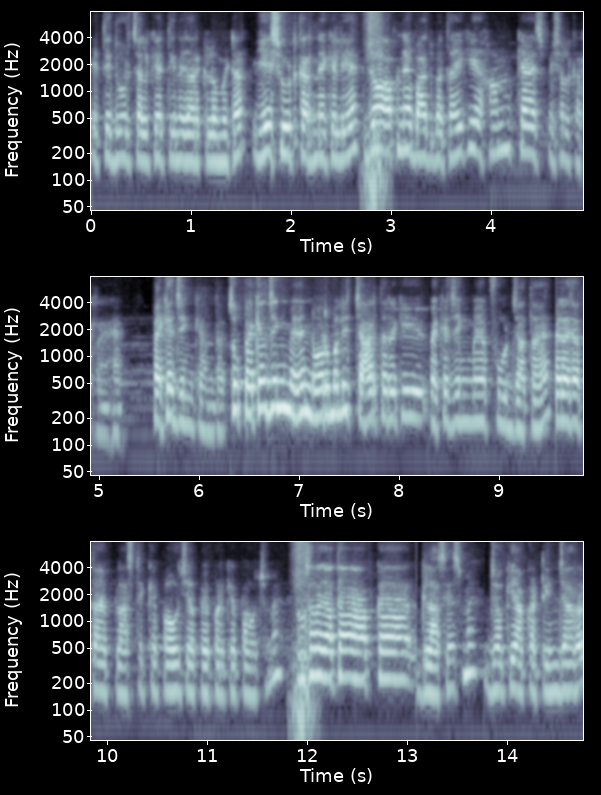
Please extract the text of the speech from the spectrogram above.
इतनी दूर चल के तीन हज़ार किलोमीटर। ये शूट करने के लिए, जो आपने बात बताई कि हम क्या स्पेशल कर रहे हैं। पैकेजिंग के अंदर। सो so, पैकेजिंग में नॉर्मली चार तरह की पैकेजिंग में फ़ूड जाता है। पहला जाता है प्लास्टिक के पाउच या पेपर के पाउच में। दूसरा जाता है आपका ग्लासेस में जो कि आपका टिन जार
